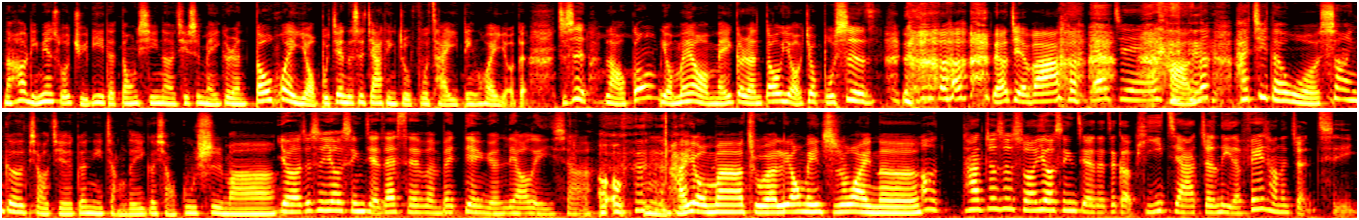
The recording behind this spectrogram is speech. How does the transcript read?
然后里面所举例的东西呢，其实每一个人都会有，不见得是家庭主妇才一定会有的。只是老公有没有，每一个人都有，就不是 了解吧？了解。好，那还记得我上一个小节跟你讲的一个小故事吗？有，就是佑心姐在 Seven 被店员撩了一下。哦哦，嗯，还有吗？除了撩妹之外呢？他就是说，佑心姐的这个皮夹整理的非常的整齐。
